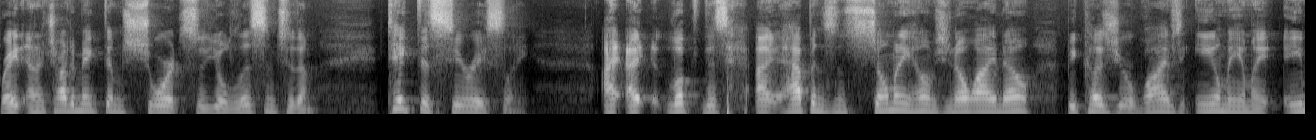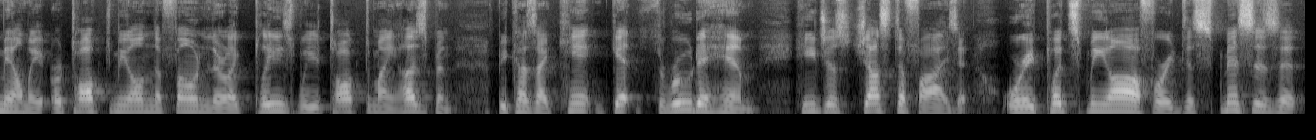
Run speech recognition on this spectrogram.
right? And I try to make them short so you'll listen to them. Take this seriously. I, I look, this happens in so many homes. You know why I know? Because your wives email me, email me or talk to me on the phone and they're like, please, will you talk to my husband? Because I can't get through to him. He just justifies it, or he puts me off, or he dismisses it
